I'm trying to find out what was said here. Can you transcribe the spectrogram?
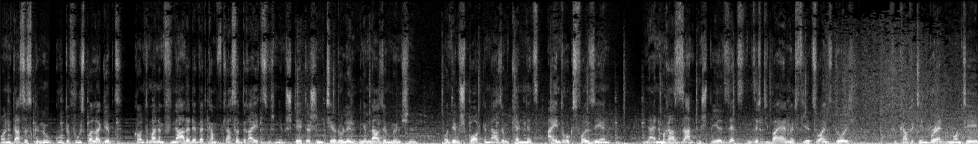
Und dass es genug gute Fußballer gibt, konnte man im Finale der Wettkampfklasse 3 zwischen dem städtischen Theodor-Linden-Gymnasium München und dem Sportgymnasium Chemnitz eindrucksvoll sehen. In einem rasanten Spiel setzten sich die Bayern mit 4 zu 1 durch. Für Kapitän Brandon Monte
